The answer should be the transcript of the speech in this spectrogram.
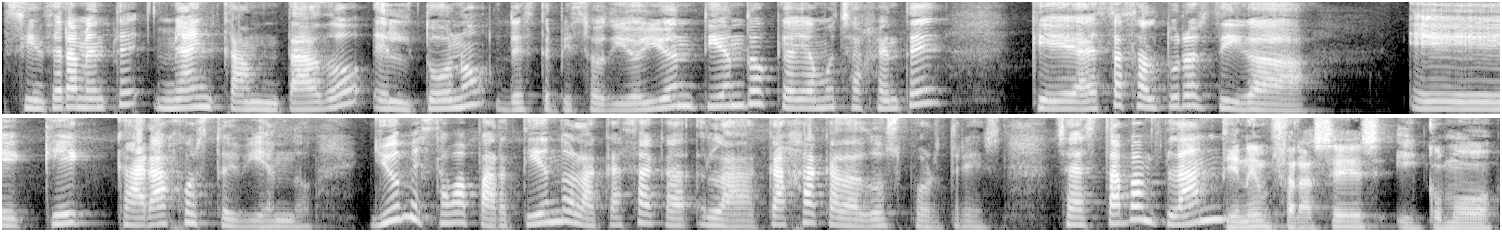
sinceramente, me ha encantado el tono de este episodio. Yo entiendo que haya mucha gente que a estas alturas diga, eh, ¿qué carajo estoy viendo? Yo me estaba partiendo la, la caja cada dos por tres. O sea, estaba en plan... Tienen frases y como...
